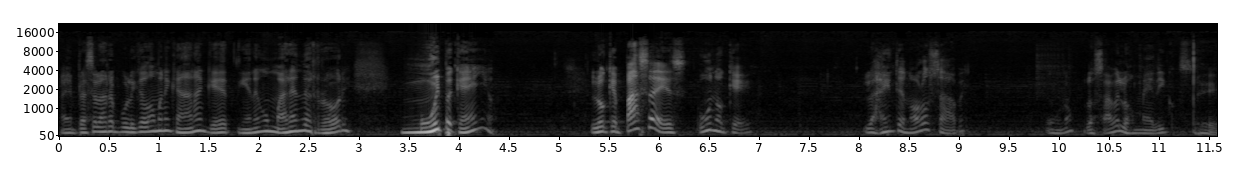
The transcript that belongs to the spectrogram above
Hay empresas de la República Dominicana que tienen un margen de error muy pequeño. Lo que pasa es, uno, que la gente no lo sabe. Uno, lo saben los médicos. Sí.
